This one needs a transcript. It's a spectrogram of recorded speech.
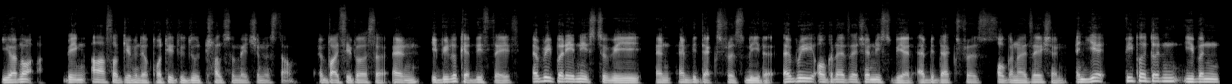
you're not being asked or given the opportunity to do transformational stuff and vice versa. And if you look at these days, everybody needs to be an ambidextrous leader. Every organization needs to be an ambidextrous organization. And yet people don't even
